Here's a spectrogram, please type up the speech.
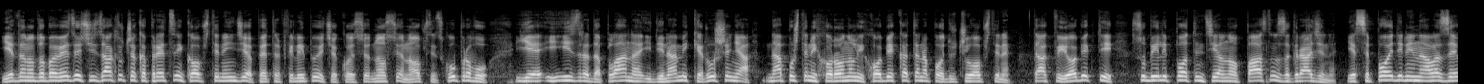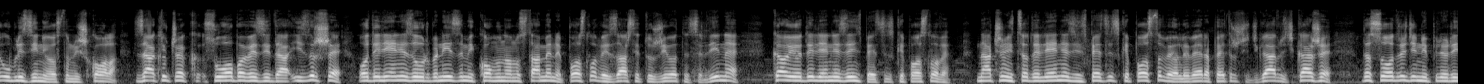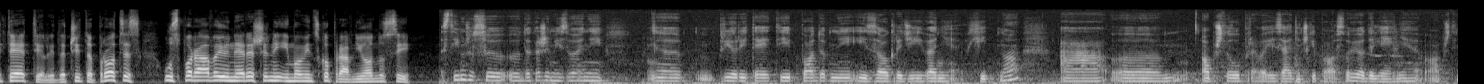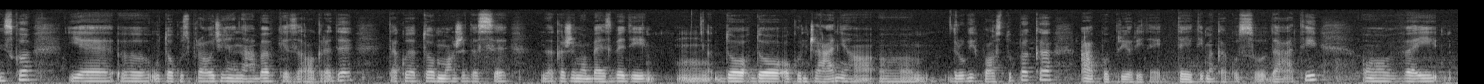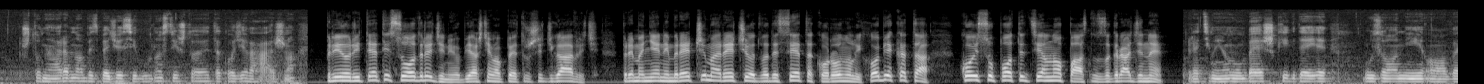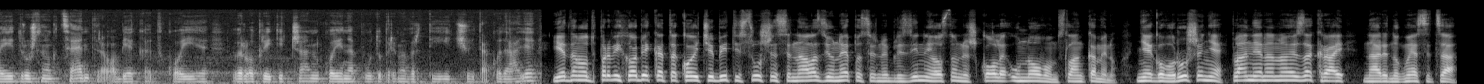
Jedan od obavezujućih zaključaka predsednika opštine Inđija Petra Filipovića koji se odnosio na opštinsku upravu je i izrada plana i dinamike rušenja napuštenih horonalih objekata na području opštine. Takvi objekti su bili potencijalna opasnost za građane jer se pojedini nalaze u blizini osnovnih škola. Zaključak su u obavezi da izvrše Odeljenje za urbanizam i komunalno stamene poslove i zaštitu životne sredine kao i Odeljenje za inspekcijske poslove. Načelnica Odeljenja za inspekcijske poslove Olivera Petrušić-Gavrić kaže da su određeni prioriteti, ali da čita proces usporavaju nerešeni imovinsko-pravni odnosi. S tim što su, da kažem, izvojeni e, prioriteti podobni i za ograđivanje hitno, a e, opšta uprava i zajednički poslovi, odeljenje opštinsko, je e, u toku sprovođenja nabavke za ograde, tako da to može da se, da kažem, obezbedi do, do okončanja drugih postupaka, a po prioritetima kako su dati, ovaj, što naravno obezbeđuje sigurnost i što je takođe važno. Prioriteti su određeni, objašnjava Petrušić Gavrić. Prema njenim rečima, reč je o 20 koronalih objekata koji su potencijalna opasnost za građane. Recimo imamo u Beški gde je u zoni ovaj, društvenog centra objekat koji je vrlo kritičan, koji je na putu prema vrtiću i tako dalje. Jedan od prvih objekata koji će biti srušen se nalazi u neposrednoj blizini osnovne škole u Novom Slankamenu. Njegovo rušenje planirano je za kraj narednog meseca.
